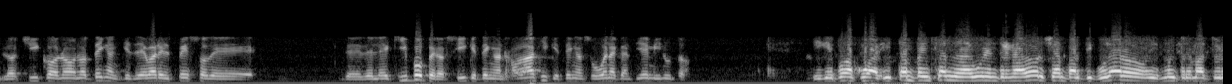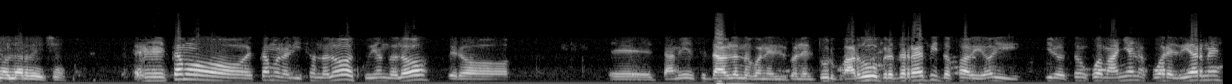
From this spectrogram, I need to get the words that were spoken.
los chicos no, no tengan que llevar el peso de, del equipo, pero sí que tengan rodaje y que tengan su buena cantidad de minutos. Y que puedan jugar. ¿Y están pensando en algún entrenador ya en particular o es muy prematuro hablar de eso? Eh, estamos, estamos analizándolo, estudiándolo, pero eh, también se está hablando con el, con el turco Ardú, pero te repito, Fabi, hoy quiero jugar mañana, jugar el viernes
